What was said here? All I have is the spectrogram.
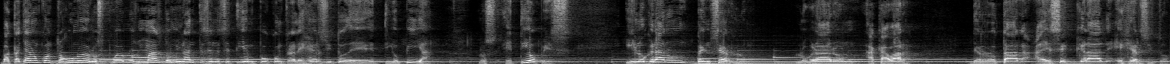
batallaron contra uno de los pueblos más dominantes en ese tiempo, contra el ejército de Etiopía, los etíopes, y lograron vencerlo, lograron acabar, derrotar a ese gran ejército.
